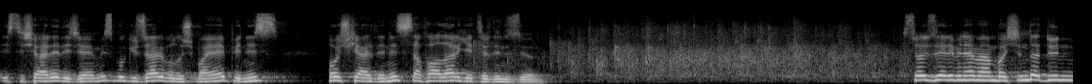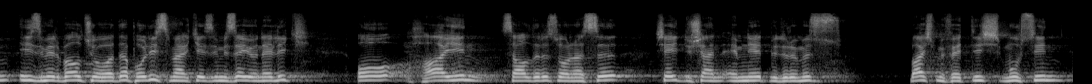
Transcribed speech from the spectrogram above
istişare edeceğimiz bu güzel buluşmaya hepiniz hoş geldiniz, sefalar getirdiniz diyorum. Sözlerimin hemen başında dün İzmir Balçova'da polis merkezimize yönelik o hain saldırı sonrası şey düşen emniyet müdürümüz Baş müfettiş Muhsin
